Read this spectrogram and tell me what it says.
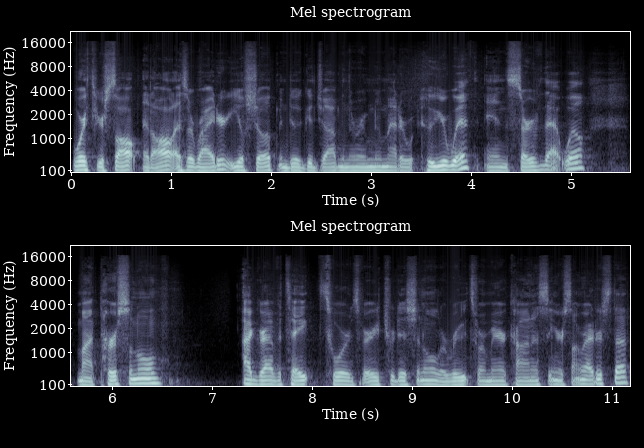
worth your salt at all as a writer, you'll show up and do a good job in the room no matter who you're with and serve that well. My personal I gravitate towards very traditional or roots or Americana singer songwriter stuff.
